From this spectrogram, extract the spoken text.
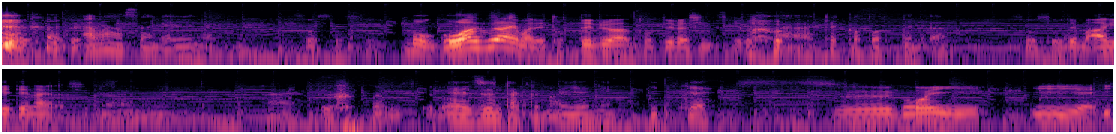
アマンさんが言うならね。そうそうそうもう5話ぐらいまで撮ってるら撮ってるらしいんですけど。あー結構撮ってんだ、そうそうでも上げてないらしいです、はい、ということなんですけど、えー、ズンタ君の家に行って。すごいいい家。一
